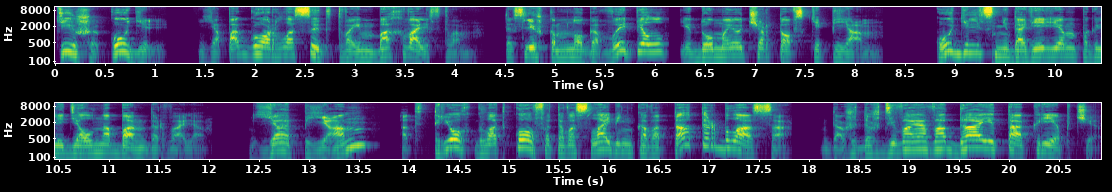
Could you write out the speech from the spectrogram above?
«Тише, Кугель! Я по горло сыт твоим бахвальством. Ты слишком много выпил и, думаю, чертовски пьян». Кугель с недоверием поглядел на Бандерваля. «Я пьян? От трех глотков этого слабенького татербласа? Даже дождевая вода и так крепче.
